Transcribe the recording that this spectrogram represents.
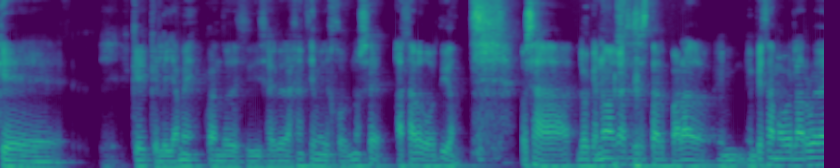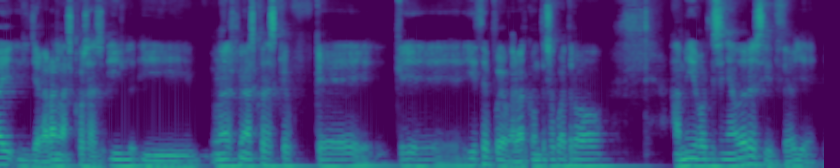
que, que, le llamé cuando decidí salir de la agencia y me dijo, no sé, haz algo, tío. O sea, lo que no hagas es estar parado. Em, empieza a mover la rueda y llegarán las cosas. Y, una de las primeras cosas que, que, hice fue hablar con tres o cuatro amigos diseñadores y dice, oye,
